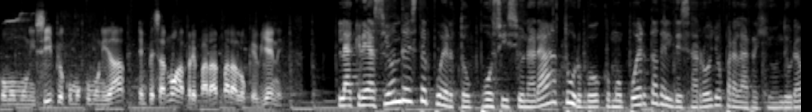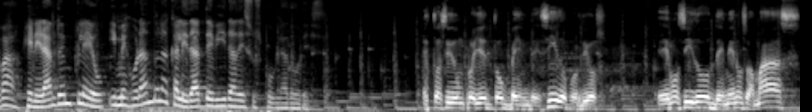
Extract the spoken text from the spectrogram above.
como municipio, como comunidad, empezarnos a preparar para lo que viene. La creación de este puerto posicionará a Turbo como puerta del desarrollo para la región de Urabá, generando empleo y mejorando la calidad de vida de sus pobladores. Esto ha sido un proyecto bendecido por Dios Hemos ido de menos a más.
